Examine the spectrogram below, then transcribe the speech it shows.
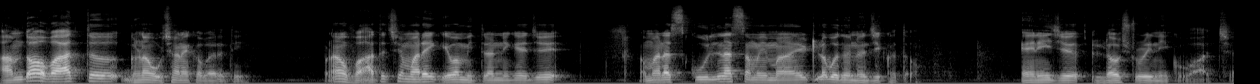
આમ તો આ વાત ઘણા ઓછાને ખબર હતી. પણ આ વાત છે મારા એક એવા મિત્રની કે જે અમારા સ્કૂલના સમયમાં એટલો બધો નજીક હતો. એની જ લવ સ્ટોરીની એક વાત છે.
